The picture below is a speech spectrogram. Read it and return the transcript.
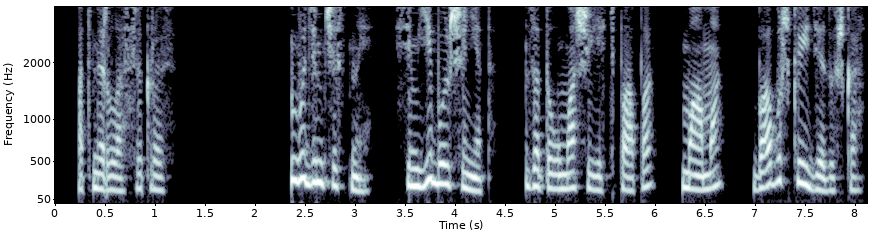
— отмерла свекровь. «Будем честны, семьи больше нет. Зато у Маши есть папа, «Мама, бабушка и дедушка,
